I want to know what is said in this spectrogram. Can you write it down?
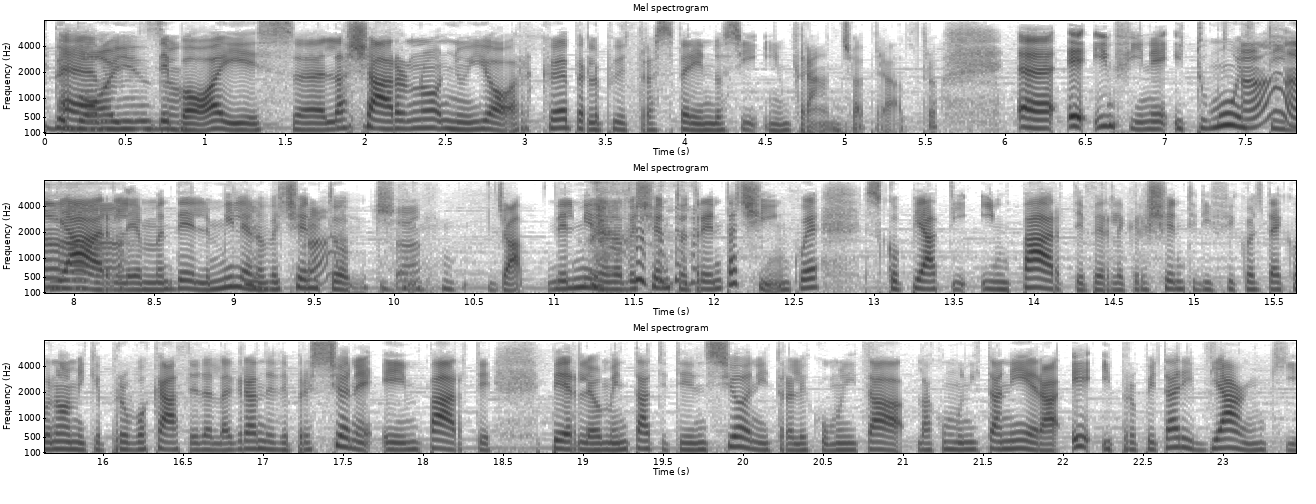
The ehm, Boys. The Boys lasciarono New York, per lo più trasferendosi in Francia, peraltro. Eh, e infine i tumulti ah, di Harlem del, 1900... già, del 1935, scoppiati in parte per le crescenti difficoltà economiche provocate dalla Grande Depressione e in parte per le aumentate tensioni tra comunità, la comunità nera e i proprietari bianchi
